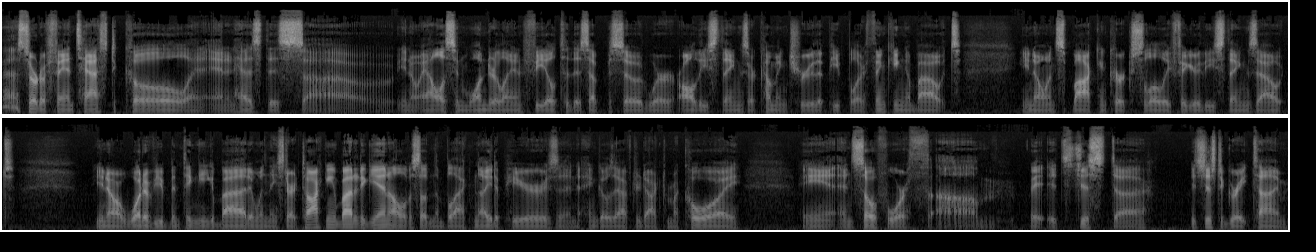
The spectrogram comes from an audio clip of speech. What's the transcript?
uh, sort of fantastical, and, and it has this uh, you know Alice in Wonderland feel to this episode, where all these things are coming true that people are thinking about. You know, and Spock and Kirk slowly figure these things out. You know, what have you been thinking about? And when they start talking about it again, all of a sudden the Black Knight appears and, and goes after Dr. McCoy, and, and so forth. Um, it, it's just uh, it's just a great time.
